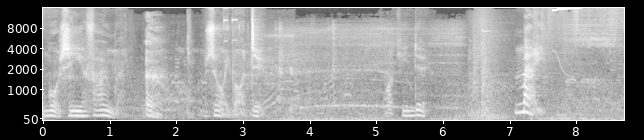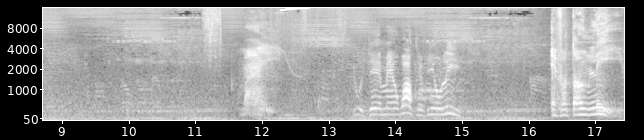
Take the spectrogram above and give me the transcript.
I'm gonna see your phone, mate. I'm sorry, but I do. What can you do? Mate. Mate. You a dead man walking if you don't leave. If I don't leave,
